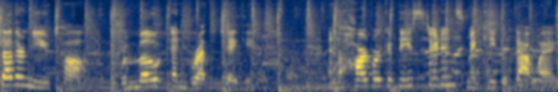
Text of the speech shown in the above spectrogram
Southern Utah, remote and breathtaking. And the hard work of these students may keep it that way.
